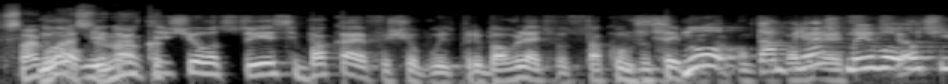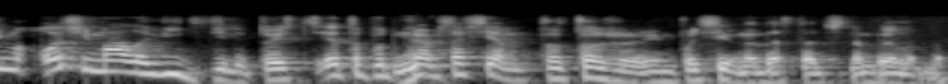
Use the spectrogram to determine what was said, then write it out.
Согласен. Ну, мне кажется, еще вот, что если Бакаев еще будет прибавлять вот в таком же темпе, Ну, там, понимаешь, мы его очень, очень мало видели. То есть это вот ну. прям совсем то, тоже импульсивно достаточно было бы.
